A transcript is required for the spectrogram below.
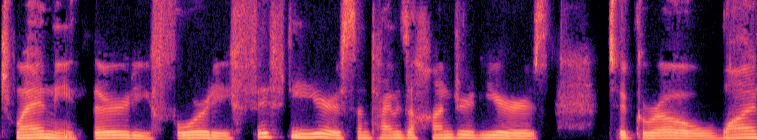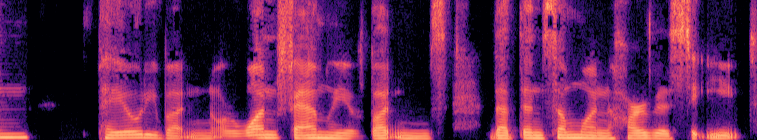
20 30 40 50 years sometimes 100 years to grow one peyote button or one family of buttons that then someone harvests to eat.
